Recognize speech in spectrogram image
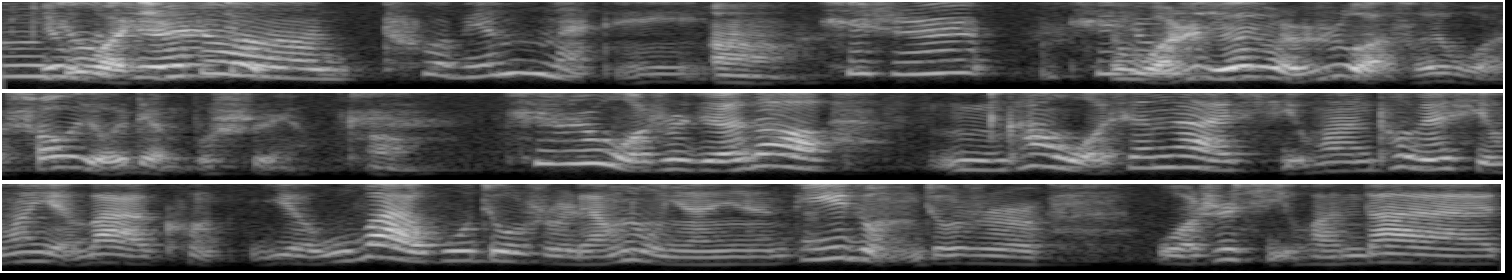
嗯，就觉得特别美。嗯。其实其实。我是觉得有点热，所以我稍微有一点不适应。嗯。其实我是觉得，你看我现在喜欢特别喜欢野外，可也无外乎就是两种原因。第一种就是，我是喜欢在。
